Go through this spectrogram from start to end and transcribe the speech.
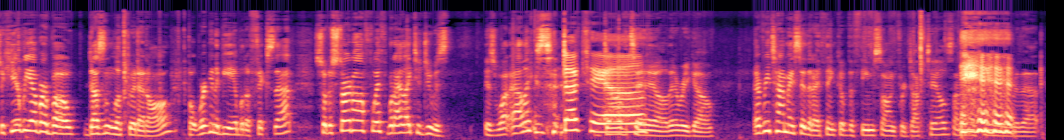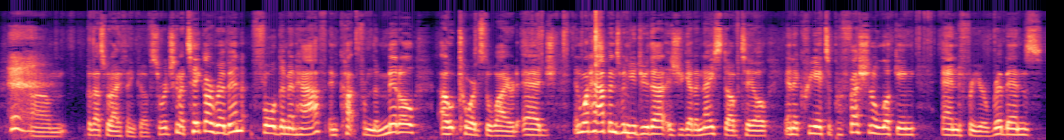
So here we have our bow. Doesn't look good at all, but we're going to be able to fix that. So to start off with, what I like to do is, is what, Alex? Dovetail. Dovetail. There we go. Every time I say that, I think of the theme song for DuckTales. I don't know if you remember that. Um, but that's what I think of. So we're just going to take our ribbon, fold them in half, and cut from the middle out towards the wired edge. And what happens when you do that is you get a nice dovetail, and it creates a professional looking end for your ribbons.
